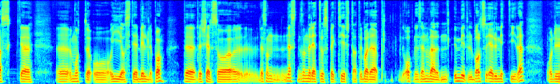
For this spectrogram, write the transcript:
rask måte å, å, gi oss det bildet på det, det, skjer så Det er sånn, nesten sånn retrospektivt at det bare det åpner seg en verden umiddelbart, så er du midt i det. Og du,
